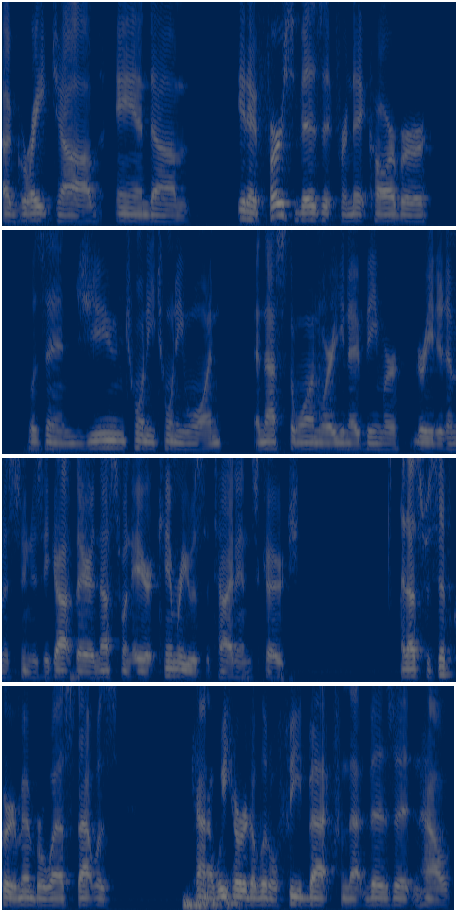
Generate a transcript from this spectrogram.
a great job. And um, you know, first visit for Nick Harbor was in June 2021 and that's the one where you know Beamer greeted him as soon as he got there, and that's when Erik Kimrey was the tight ends coach. And I specifically remember Wes. That was kind of we heard a little feedback from that visit and how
